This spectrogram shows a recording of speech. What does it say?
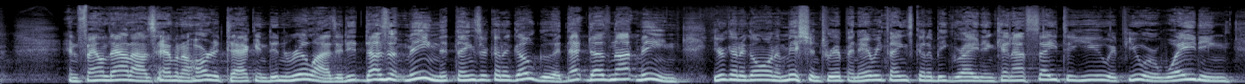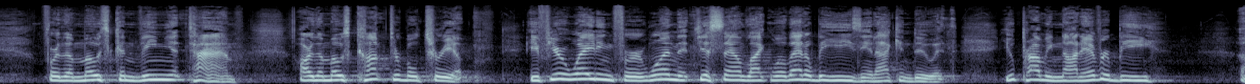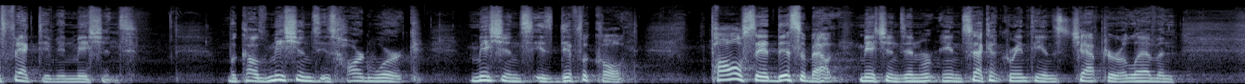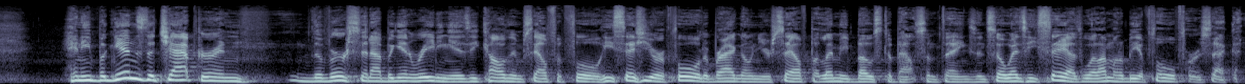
and found out I was having a heart attack and didn't realize it. It doesn't mean that things are going to go good. That does not mean you're going to go on a mission trip and everything's going to be great. And can I say to you, if you are waiting for the most convenient time or the most comfortable trip, if you're waiting for one that just sounds like, well, that'll be easy and I can do it, you'll probably not ever be effective in missions because missions is hard work missions is difficult. Paul said this about missions in, in 2 Corinthians chapter 11. And he begins the chapter and the verse that I begin reading is he calls himself a fool. He says, You're a fool to brag on yourself, but let me boast about some things. And so, as he says, Well, I'm going to be a fool for a second.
